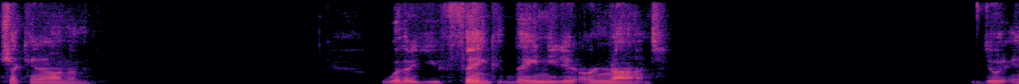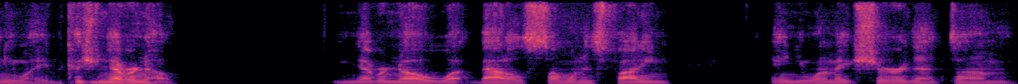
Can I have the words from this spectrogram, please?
check in on them. Whether you think they need it or not, do it anyway because you never know. You never know what battles someone is fighting, and you want to make sure that um,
